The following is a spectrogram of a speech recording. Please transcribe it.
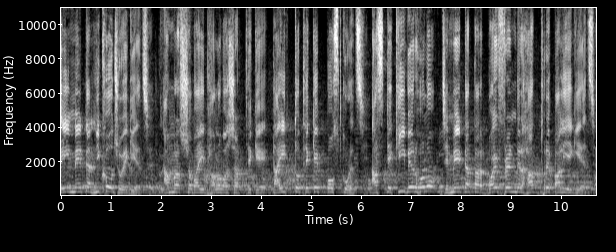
এই মেয়েটা নিখোঁজ হয়ে গিয়েছে। আমরা সবাই ভালোবাসার থেকে, দায়িত্ব থেকে পোস্ট করেছি। আজকে কি বের হলো? যে মেয়েটা তার বয়ফ্রেন্ডের হাত ধরে পালিয়ে গিয়েছে।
